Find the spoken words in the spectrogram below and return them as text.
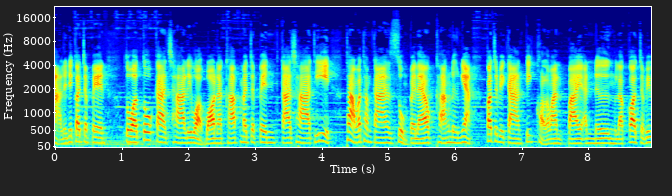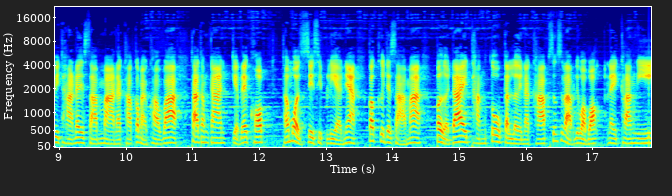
อะและนี่ก็จะเป็น ตัวตู้กาชารีวอร์ดบอลนะครับมันจะเป็นกาชาที่ถ้าหากว่าทำการสุ่มไปแล้วครั้งหนึ่งเนี่ยก็จะมีการติ๊กของรางวัลไปอันนึง แล้วก็จะไม่มีทางได้ซ้ำมานะครับก็หมายความว่าถ้าทำการเก็บได้ครบ ทั้งหมด 40 เหรียญเนี่ยก็คือจะสามารถเปิดได้ทั้งตู้กันเลยนะครับ ซึ่งสำหรับดีวอร์บ็อกในครั้งนี้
